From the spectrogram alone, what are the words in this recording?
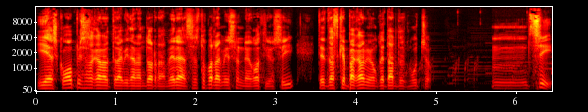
Y es cómo piensas ganarte la vida en Andorra. Verás, esto para mí es un negocio, ¿sí? Tendrás que pagarme aunque tardes mucho. Mm, sí,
